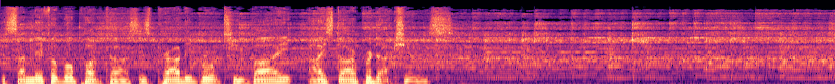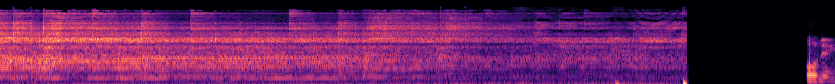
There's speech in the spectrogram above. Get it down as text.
The Sunday Football Podcast is proudly brought to you by iStar Productions. Morning,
